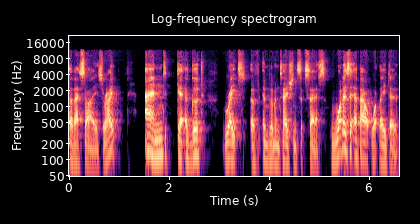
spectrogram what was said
of SIs, right? And get a good rate of implementation success. What is it about what they do?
